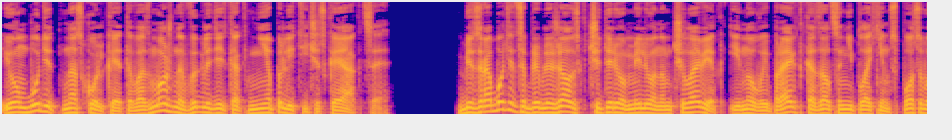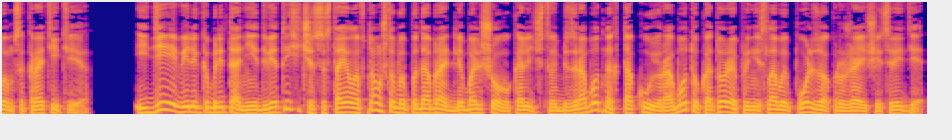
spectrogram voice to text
и он будет, насколько это возможно, выглядеть как неполитическая акция. Безработица приближалась к 4 миллионам человек, и новый проект казался неплохим способом сократить ее. Идея Великобритании 2000 состояла в том, чтобы подобрать для большого количества безработных такую работу, которая принесла бы пользу окружающей среде.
